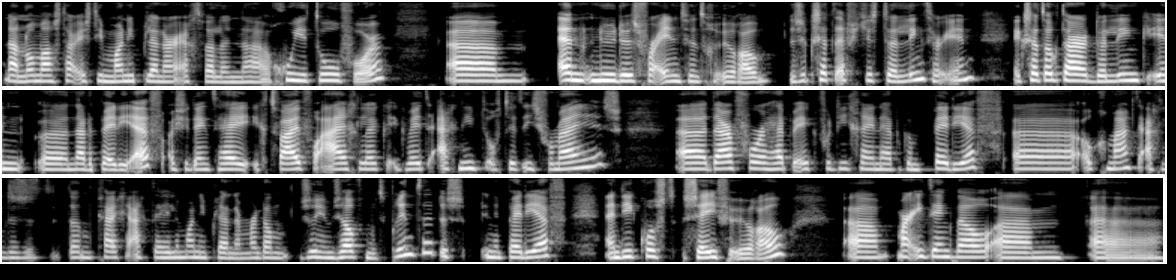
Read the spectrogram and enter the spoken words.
nou, nogmaals, daar is die money planner echt wel een uh, goede tool voor. Um, en nu dus voor 21 euro. Dus ik zet eventjes de link erin. Ik zet ook daar de link in uh, naar de PDF. Als je denkt, hé, hey, ik twijfel eigenlijk. Ik weet eigenlijk niet of dit iets voor mij is. Uh, daarvoor heb ik, voor diegene heb ik een PDF uh, ook gemaakt. Eigenlijk dus dan krijg je eigenlijk de hele money planner. Maar dan zul je hem zelf moeten printen. Dus in een PDF. En die kost 7 euro. Uh, maar ik denk wel, um, nou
